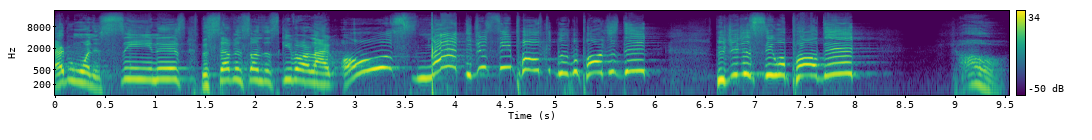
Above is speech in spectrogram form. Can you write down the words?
Everyone is seeing this. The seven sons of Sceva are like, oh, snap. Did you see Paul, what Paul just did? Did you just see what Paul did? Yo,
